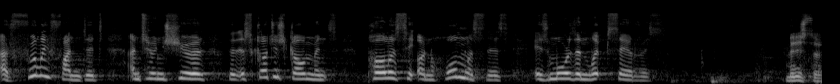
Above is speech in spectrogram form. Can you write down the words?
are fully funded and to ensure that the Scottish Government's policy on homelessness is more than lip service? Minister.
